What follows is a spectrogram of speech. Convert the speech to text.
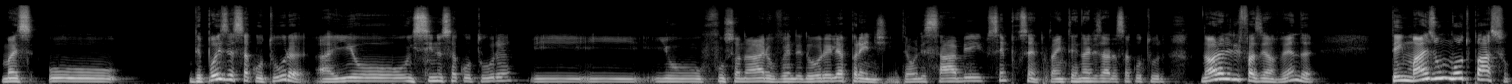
Mas o depois dessa cultura, aí eu ensino essa cultura e, e, e o funcionário, o vendedor, ele aprende. Então ele sabe 100%, está internalizada essa cultura. Na hora de ele fazer a venda, tem mais um outro passo.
